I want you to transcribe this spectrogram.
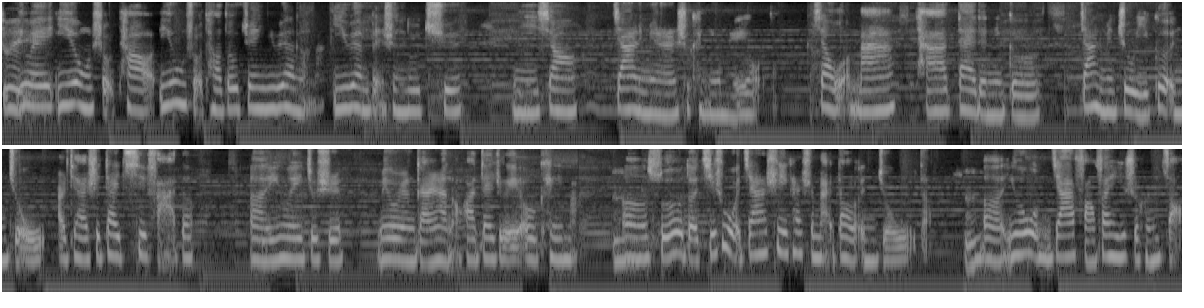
因为医用手套医用手套都捐医院了嘛，医院本身都缺，你像家里面人是肯定没有的。像我妈她戴的那个，家里面只有一个 N95，而且还是带气阀的，呃，因为就是没有人感染的话，戴这个也 OK 嘛。嗯，所有的其实我家是一开始买到了 N95 的，呃，因为我们家防范意识很早。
